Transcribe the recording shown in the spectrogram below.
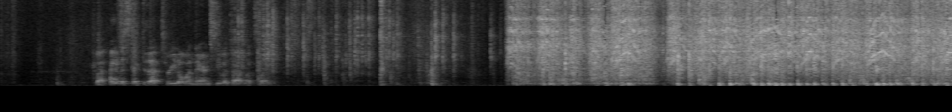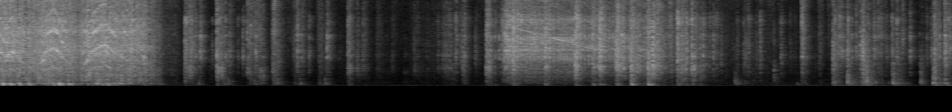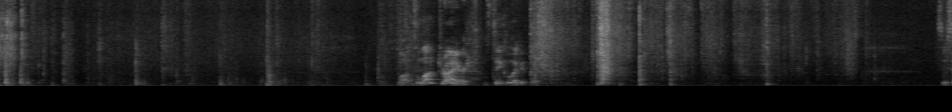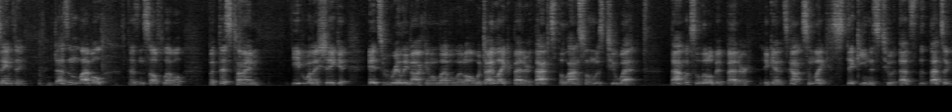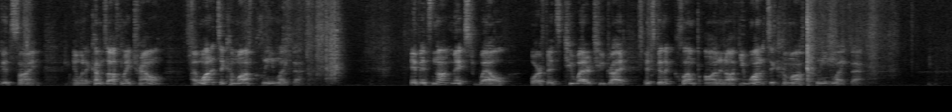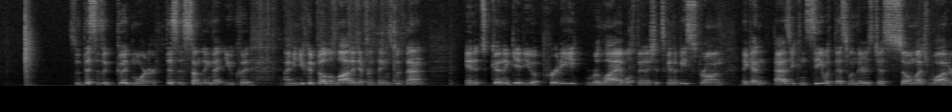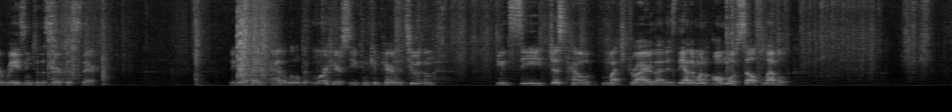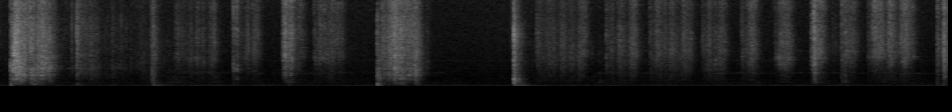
But I'm going to stick to that three to one there and see what that looks like. A lot drier. Let's take a look at this. So same thing. It doesn't level, doesn't self-level, but this time, even when I shake it, it's really not going to level at all, which I like better. That's The last one was too wet. That looks a little bit better. Again, it's got some like stickiness to it. That's, the, that's a good sign. And when it comes off my trowel, I want it to come off clean like that. If it's not mixed well, or if it's too wet or too dry, it's going to clump on and off. You want it to come off clean like that. So this is a good mortar. This is something that you could, I mean, you could build a lot of different things with that, and it's going to give you a pretty reliable finish. It's going to be strong. Again, as you can see with this one, there's just so much water raising to the surface there. Let me go ahead and add a little bit more here so you can compare the two of them you can see just how much drier that is. The other one almost self-leveled.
